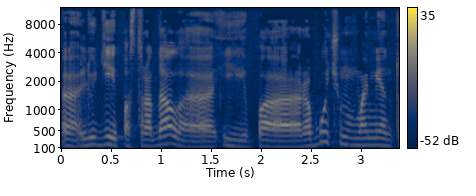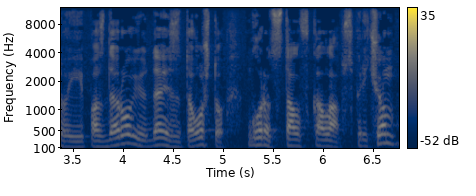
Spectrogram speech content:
э, людей пострадало и по рабочему моменту, и по здоровью, да, из-за того, что город стал в коллапс. Причем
